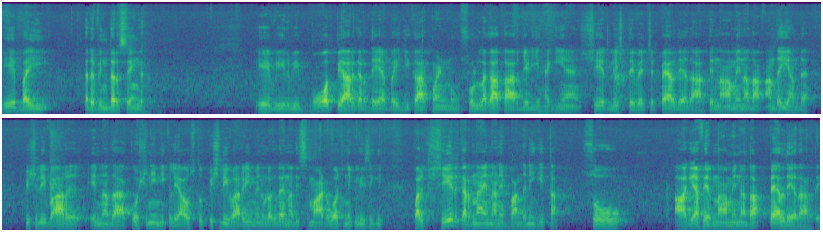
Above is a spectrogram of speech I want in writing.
ਇਹ ਬਾਈ ਰਵਿੰਦਰ ਸਿੰਘ। ਇਹ ਵੀਰ ਵੀ ਬਹੁਤ ਪਿਆਰ ਕਰਦੇ ਆ ਬਾਈ ਜੀ ਕਾਰ ਨੂੰ। ਸੋ ਲਗਾਤਾਰ ਜਿਹੜੀ ਹੈਗੀਆਂ ਸ਼ੇਅਰ ਲਿਸਟ ਦੇ ਵਿੱਚ ਪਹਿਲ ਦੇ ਆਧਾਰ ਤੇ ਨਾਮ ਇਹਨਾਂ ਦਾ ਆਂਦਾ ਹੀ ਆਂਦਾ ਪਿਛਲੀ ਵਾਰ ਇਹਨਾਂ ਦਾ ਕੁਝ ਨਹੀਂ ਨਿਕਲਿਆ। ਉਸ ਤੋਂ ਪਿਛਲੀ ਵਾਰ ਵੀ ਮੈਨੂੰ ਲੱਗਦਾ ਇਹਨਾਂ ਦੀ ਸਮਾਰਟ ਵਾਚ ਨਿਕਲੀ ਸੀਗੀ। ਪਰ ਸ਼ੇਅਰ ਕਰਨਾ ਇਹਨਾਂ ਨੇ ਬੰਦ ਨਹੀਂ ਕੀਤਾ। ਸੋ ਆ ਗਿਆ ਫਿਰ ਨਾਮ ਇਹਨਾਂ ਦਾ ਪਹਿਲ ਦੇ ਆਧਾਰ ਤੇ।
